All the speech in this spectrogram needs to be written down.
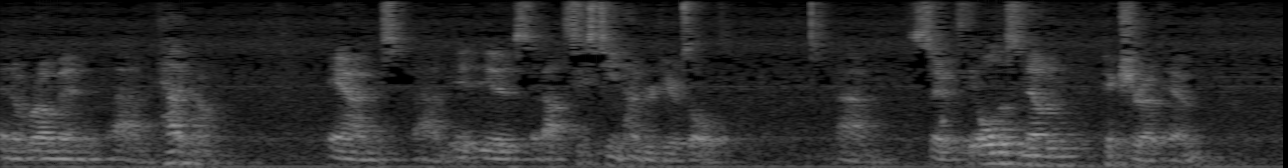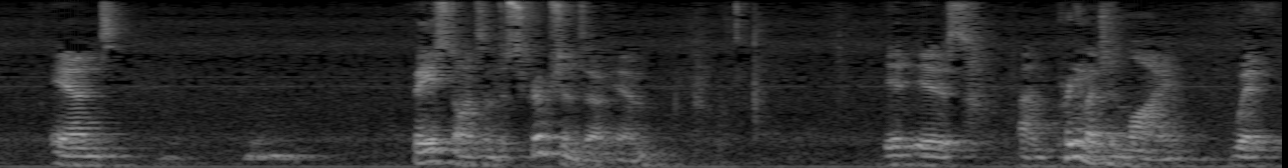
in a Roman um, catacomb. And um, it is about 1600 years old. So it's the oldest known picture of him. And based on some descriptions of him, it is um, pretty much in line with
